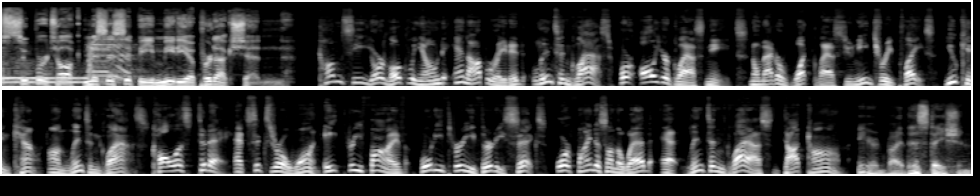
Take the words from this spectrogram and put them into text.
SuperTalk Mississippi media production. Come see your locally owned and operated Linton Glass for all your glass needs. No matter what glass you need to replace, you can count on Linton Glass. Call us today at 601 835 4336 or find us on the web at lintonglass.com. Aired by this station.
